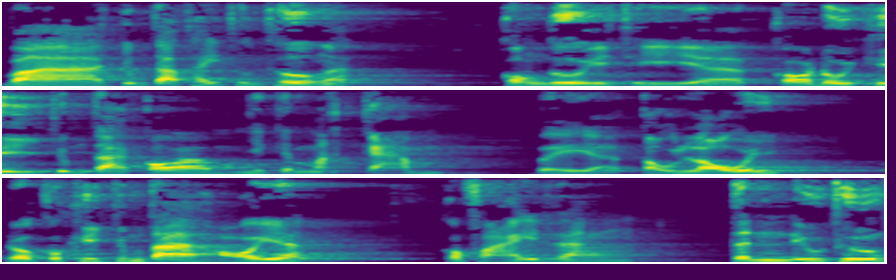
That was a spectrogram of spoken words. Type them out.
Và chúng ta thấy thường thường á, con người thì à, có đôi khi chúng ta có những cái mặc cảm về à, tội lỗi. Rồi có khi chúng ta hỏi á, có phải rằng tình yêu thương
